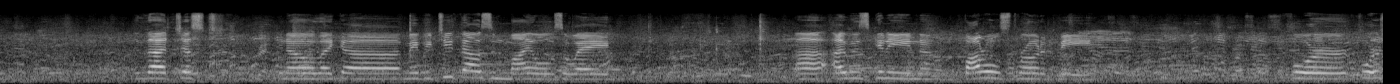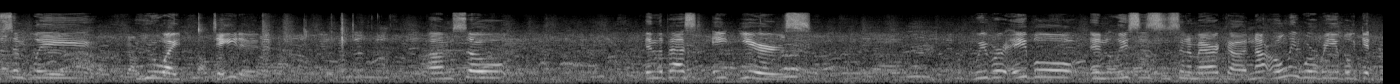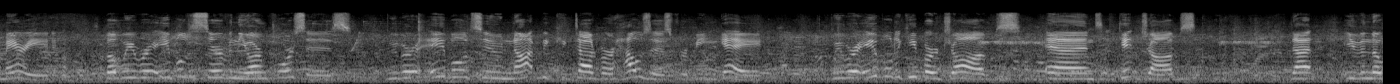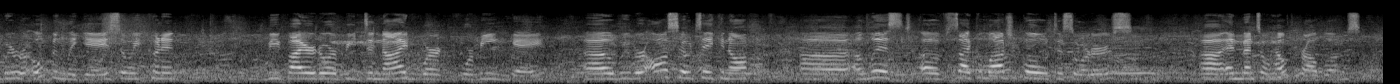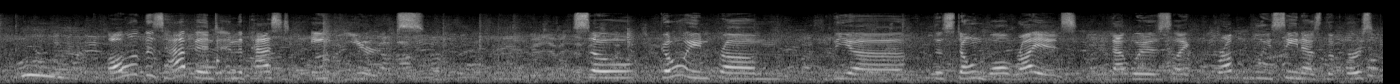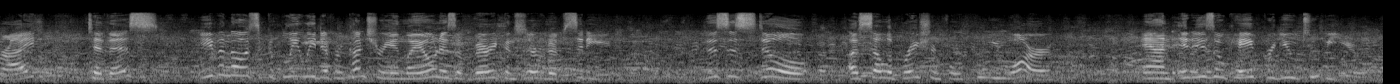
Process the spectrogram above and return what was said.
that just, you know, like uh, maybe 2,000 miles away, uh, I was getting bottles thrown at me for for simply who I dated. Um, so in the past eight years, we were able, and at least this is in America, not only were we able to get married, but we were able to serve in the armed forces. We were able to not be kicked out of our houses for being gay. We were able to keep our jobs and get jobs that even though we were openly gay, so we couldn't be fired or be denied work for being gay. Uh, we were also taken off uh, a list of psychological disorders uh, and mental health problems. All of this happened in the past eight years. So going from the uh, the Stonewall riots, that was like probably seen as the first pride, to this, even though it's a completely different country and Leon is a very conservative city, this is still a celebration for who you are, and it is okay for you to be you.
